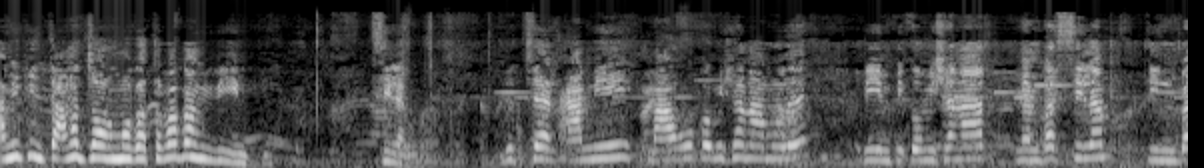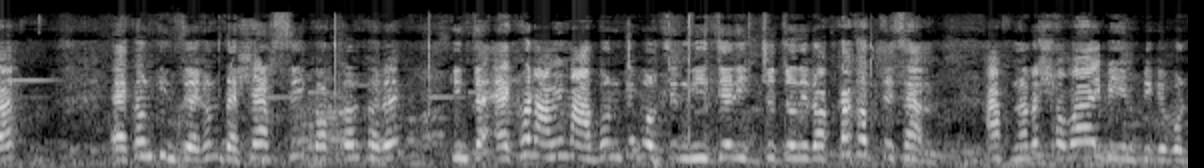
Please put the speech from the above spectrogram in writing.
আমি কিন্তু আমার জন্মগতভাবে আমি বিএনপি ছিলাম। বুঝছেন? আমি মাহবু কমিশন আমলে বিএনপি কমিশনার মেম্বার ছিলাম তিনবার। এখন কিন্তু এখন দেশে আসছি কট্টর করে। কিন্তু এখন আমি মা বোনকে বলছি, নিজের ইজ্জত যদি রক্ষা করতে চান, আপনারা সবাই বিএনপি কে ভোট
